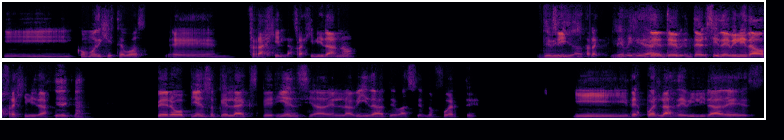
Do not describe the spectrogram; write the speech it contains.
y, como dijiste vos, eh, frágil, la fragilidad, ¿no? Debilidad. ¿Sí? Debilidad. De, de, de, sí, debilidad o fragilidad. Sí, claro. Pero pienso que la experiencia en la vida te va haciendo fuerte. Y después las debilidades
